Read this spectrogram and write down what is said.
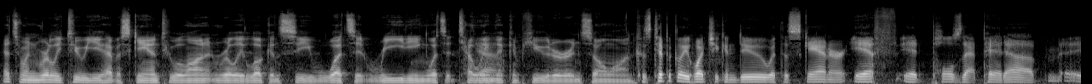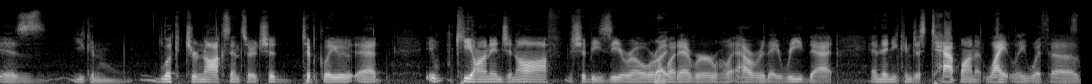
That's when really too you have a scan tool on it and really look and see what's it reading, what's it telling Yeah. the computer, and so on. Because typically, what you can do with the scanner, if it pulls that pit up, is you can look at your knock sensor. It should typically at key on engine off should be zero or Right. whatever, however they read that, and then you can just tap on it lightly with a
